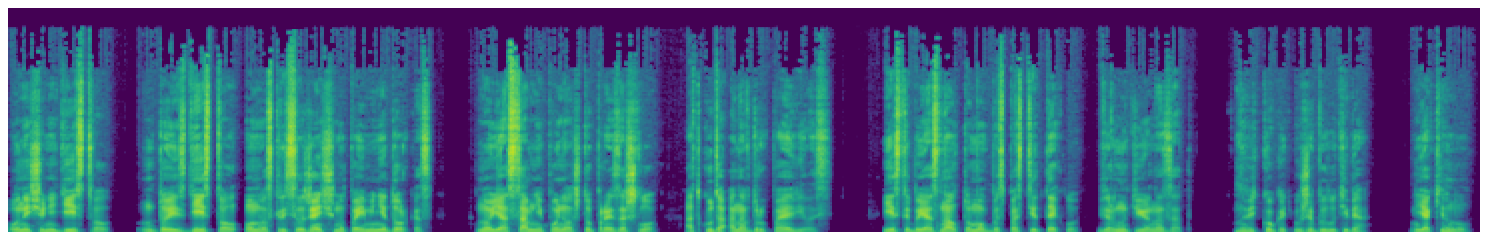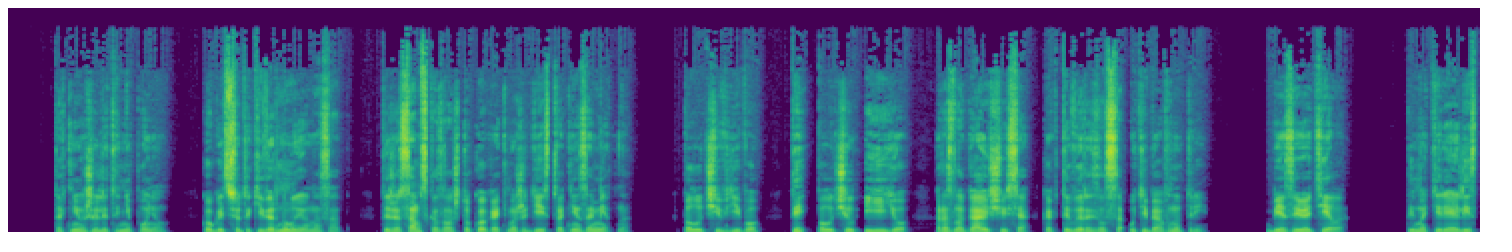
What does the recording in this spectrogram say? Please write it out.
Он еще не действовал, то есть действовал, он воскресил женщину по имени Доркас, но я сам не понял, что произошло, откуда она вдруг появилась. Если бы я знал, то мог бы спасти Теклу, вернуть ее назад. Но ведь коготь уже был у тебя. Я кивнул. Так неужели ты не понял? Коготь все-таки вернул ее назад. Ты же сам сказал, что коготь может действовать незаметно. Получив его, ты получил и ее, разлагающуюся, как ты выразился, у тебя внутри без ее тела. Ты материалист,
